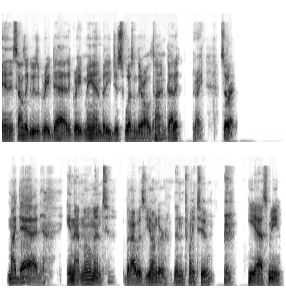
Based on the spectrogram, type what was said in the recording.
and it sounds like he was a great dad, a great man, but he just wasn't there all the time. Got it? Right. So Right. My dad, in that moment, but I was younger than 22. he asked me,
